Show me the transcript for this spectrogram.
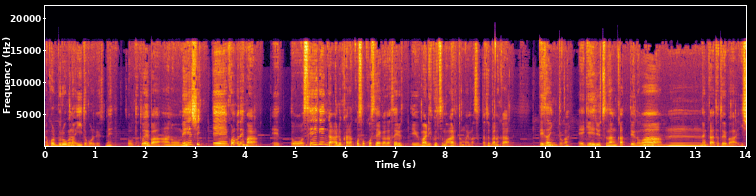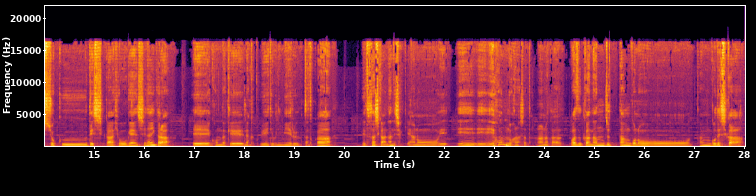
これブログのいいところですね。そう、例えば、あの、名詞って、これもね、まあ、えっと、制限があるからこそ個性が出せるっていう、まあ理屈もあると思います。例えばなんか、デザインとか、え芸術なんかっていうのは、うーん、なんか例えば一色でしか表現しないから、えー、こんだけなんかクリエイティブに見えるだとか、えっ、と、確か何でしたっけ？あの、え、え、絵本の話だったかな？なんか、わずか何十単語の単語でしか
